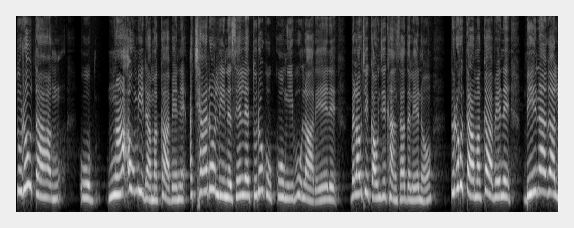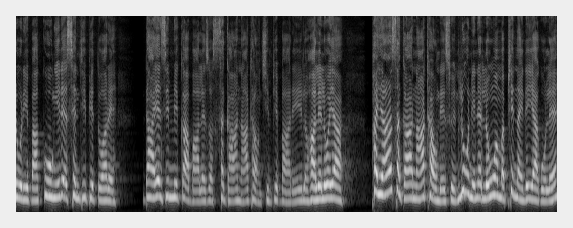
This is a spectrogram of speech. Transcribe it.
သူတို့သာဟိုငါအုံမိတာမကပဲနဲ့အခြားသောလေ20လဲသူတို့ကိုကိုငီဖို့လာတယ်တဲ့ဘယ်လောက်ထိကောင်းကြီးခံစားတယ်လဲနော်သူတို့တာမကပဲနဲ့ဘေးနာကလူတွေပါကိုငေးတဲ့အဆင့်ထိဖြစ်သွားတယ်ဒါရဲ့ဇိမစ်ကပါလဲဆိုစကားနားထောင်ခြင်းဖြစ်ပါတယ်လို့ဟာလေလုယာ ဖယားစကားနားထောင်တယ်ဆိုရင်လူအနေနဲ့လုံးဝမဖြစ်နိုင်တဲ့ຢာကိုလည်း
